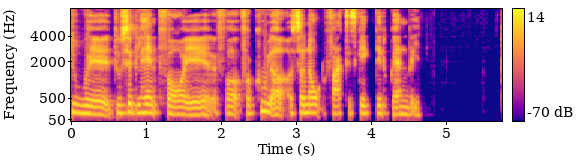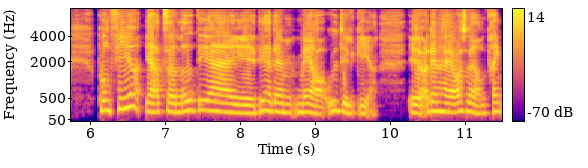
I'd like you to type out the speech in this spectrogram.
du, øh, du simpelthen får, øh, får, får kulder, og så når du faktisk ikke det, du gerne vil. Punkt 4, jeg har taget med, det er øh, det her der med at uddelegere. Øh, og den har jeg også været omkring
